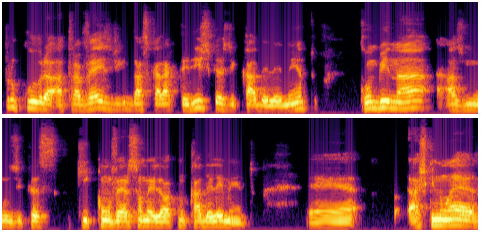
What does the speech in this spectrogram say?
procura através de, das características de cada elemento combinar as músicas que conversam melhor com cada elemento. É, acho que não é,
